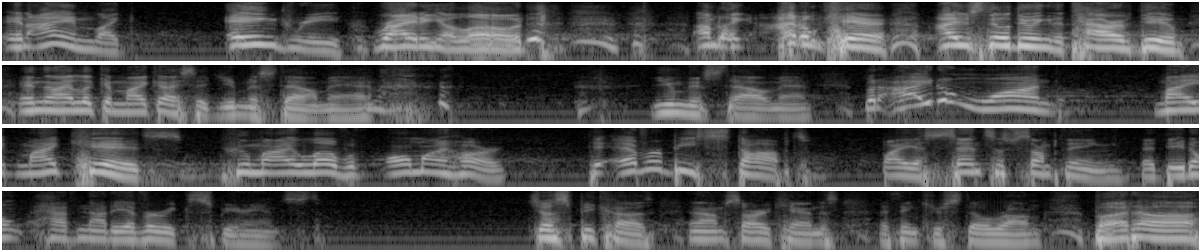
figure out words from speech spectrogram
and I am like angry riding alone. I'm like, I don't care. I'm still doing the Tower of Doom. And then I look at Micah, I said, You missed out, man. you missed out, man. But I don't want my, my kids, whom I love with all my heart, to ever be stopped by a sense of something that they don't have not ever experienced. Just because. And I'm sorry, Candace, I think you're still wrong. But, uh,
